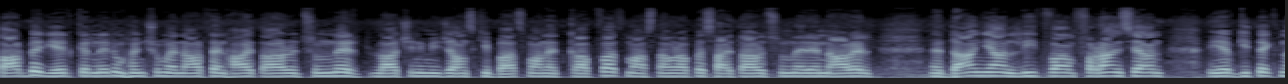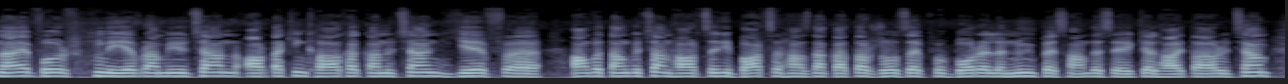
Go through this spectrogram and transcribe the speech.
տարբեր երկրներում հնչում են արդեն հայտարարություններ Լաչինի Միջանցքի բացման հետ կապված, մասնավորապես հայտարարություններ են արել Դանիան, Լիտվան, Ֆրանսիան եւ գիտեք նաեւ, որ Եվրամիության արտաքին քաղաքականության եւ անվտանգության հարցերի բարձր հանձնակատար Ժոզեֆ Բորելը նույնպես հանդես է եկել հայտարարությամբ,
